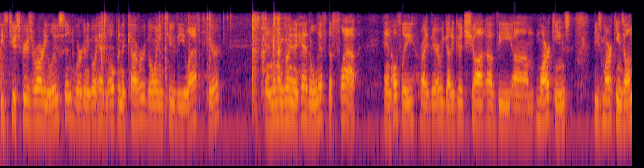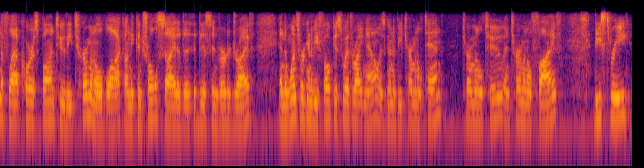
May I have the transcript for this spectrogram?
these two screws are already loosened. We're going to go ahead and open the cover going to the left here and then I'm going to ahead and lift the flap and hopefully right there we got a good shot of the um, markings. These markings on the flap correspond to the terminal block on the control side of the, this inverter drive and the ones we're going to be focused with right now is going to be terminal 10, terminal 2, and terminal 5. These three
